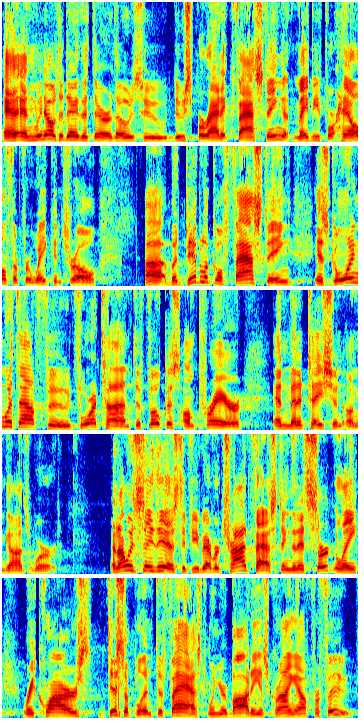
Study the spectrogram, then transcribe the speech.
And, and we know today that there are those who do sporadic fasting, maybe for health or for weight control. Uh, but biblical fasting is going without food for a time to focus on prayer and meditation on God's Word. And I would say this if you've ever tried fasting, that it certainly requires discipline to fast when your body is crying out for food.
